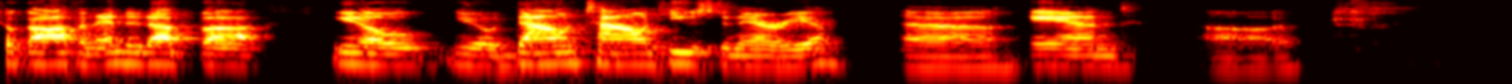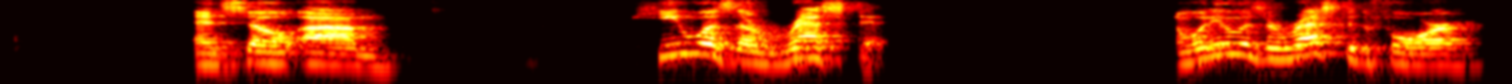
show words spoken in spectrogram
took off and ended up, you know, you know, downtown Houston area, and and so um, he was arrested. And what he was arrested for,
